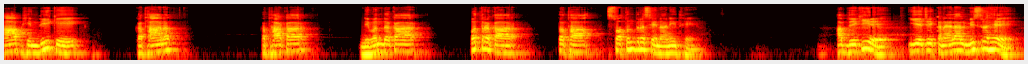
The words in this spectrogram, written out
आप हिंदी के कथानक, कथाकार, निबंधकार, पत्रकार तथा स्वतंत्र सेनानी थे। अब देखिए, ये जो कनायलाल मिश्र है,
